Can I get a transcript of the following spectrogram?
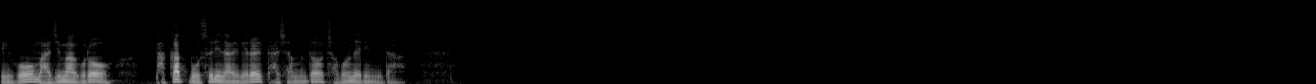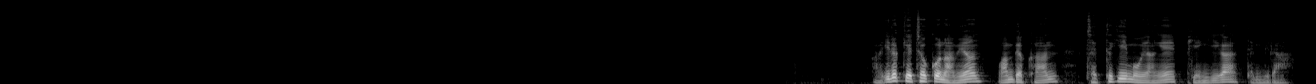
그리고 마지막으로 바깥 모서리 날개를 다시 한 번 더 접어내립니다. 아, 이렇게 접고 나면 완벽한 제트기 모양의 비행기가 됩니다.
